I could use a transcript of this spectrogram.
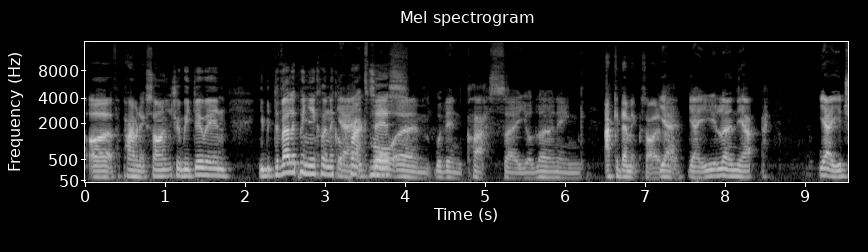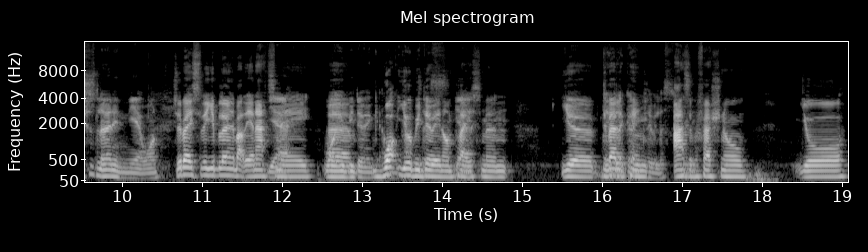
uh, for paramedic science, you'll be doing, you'll be developing your clinical yeah, practice, it's more um, within class, so you're learning. academic side. of Yeah, it. yeah, you learn the. Yeah, you're just learning in year one. So basically, you're learning about the anatomy, what you'll be um, doing what on you'll be doing on yeah. placement. You're developing as a professional. You're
